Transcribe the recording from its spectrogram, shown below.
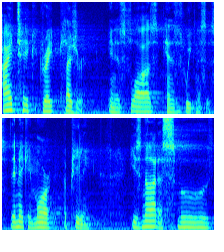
I take great pleasure in his flaws and his weaknesses. They make him more appealing. He's not a smooth,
